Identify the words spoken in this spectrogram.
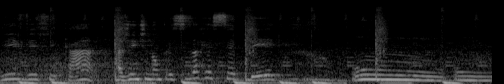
vivificar, a gente não precisa receber um, um,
